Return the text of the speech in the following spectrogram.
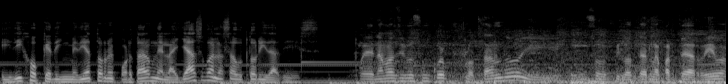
y dijo que de inmediato reportaron el hallazgo a las autoridades. Pues nada más vimos un cuerpo flotando y un solo pilote en la parte de arriba.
